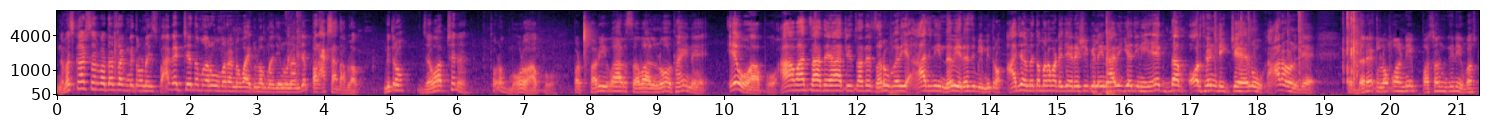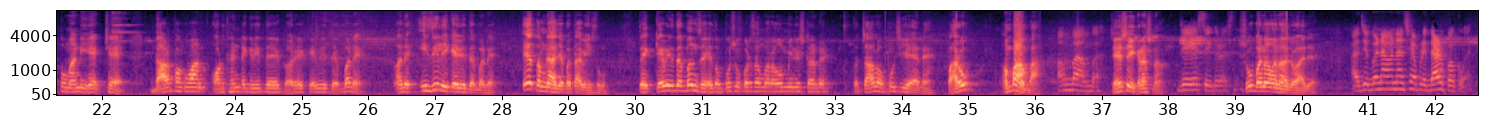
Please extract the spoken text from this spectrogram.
નમસ્કાર સર્વ દર્શક મિત્રોને, સ્વાગત છે તમારું અમારા નવા એક બ્લોગમાં જેનું નામ છે પરાગ સાતા બ્લોગ મિત્રો, જવાબ છે ને, થોડોક મોડો આપવો પણ ફરી વાર સવાલ ન થાય ને, એવો આપો. આ વાત સાથે, આ ચીજ સાથે શરૂ કરી આજની નવી રેસીપી મિત્રો, આજે અમે તમારા માટે જે રેસીપી લઈને આવી ગયા છીએ ને એકદમ ઓથેન્ટિક છે. એનું કારણ છે કે દરેક લોકોની પસંદગીની વસ્તુમાંની એક છે. દાળ પકવાન ઓથેન્ટિક રીતે ઘરે કેવી રીતે બને અને ઇઝીલી કેવી રીતે બને, એ તમને આજે બતાવીશું. તો એ કેવી રીતે બનશે એ તો પૂછવું પડશે અમારા હોમ મિનિસ્ટરને તો ચાલો પૂછીએ એને. પારું અંબા અંબા. અંબા અંબા. જય શ્રી કૃષ્ણ. જય શ્રી કૃષ્ણ. શું બનાવવાના છો આજે? આજે બનાવવાના છે આપણે દાળ પકવાન.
